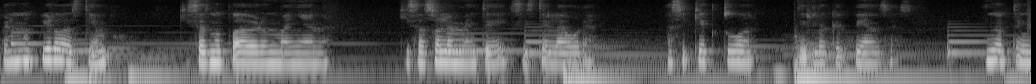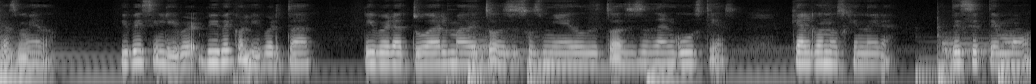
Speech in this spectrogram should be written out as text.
pero no pierdas tiempo. Quizás no pueda haber un mañana, quizás solamente existe la hora. Así que actúa, di lo que piensas no tengas miedo. Vive, con libertad, libera tu alma de todos esos miedos, de todas esas angustias que algo nos genera, de ese temor,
